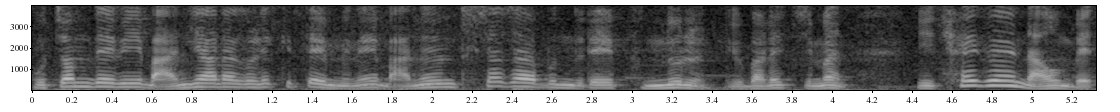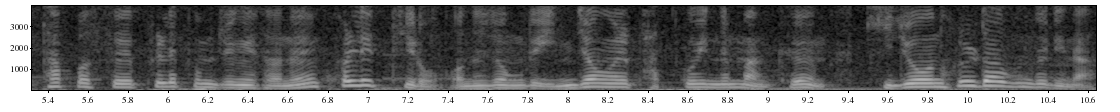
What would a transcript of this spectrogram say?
고점 대비 많이 하락을 했기 때문에 많은 투자자분들의 분노를 유발했지만 이 최근 나온 메타버스 플랫폼 중에서는 퀄리티로 어느 정도 인정을 받고 있는 만큼 기존 홀더분들이나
